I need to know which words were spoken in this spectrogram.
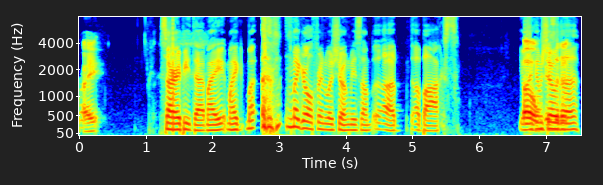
right Sorry, repeat that. My my my, my girlfriend was showing me some uh, a box. You want to come show the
